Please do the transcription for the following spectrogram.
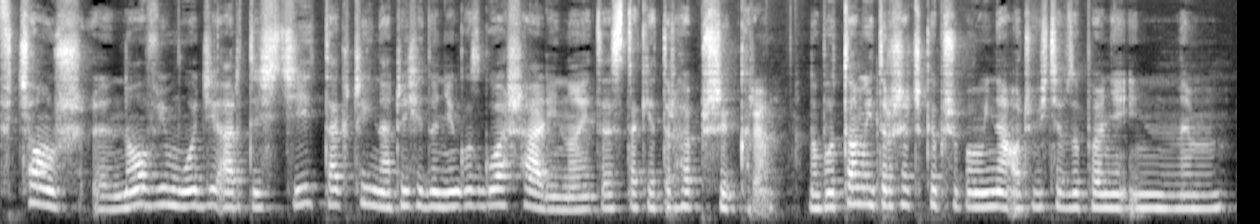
wciąż y, nowi, młodzi artyści tak czy inaczej się do niego zgłaszali. No i to jest takie trochę przykre. No bo to mi troszeczkę przypomina, oczywiście w zupełnie innym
